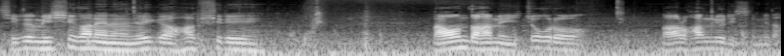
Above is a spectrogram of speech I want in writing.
지금 이 시간에는 여기가 확실히 나온다 하면 이쪽으로 나올 확률이 있습니다.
